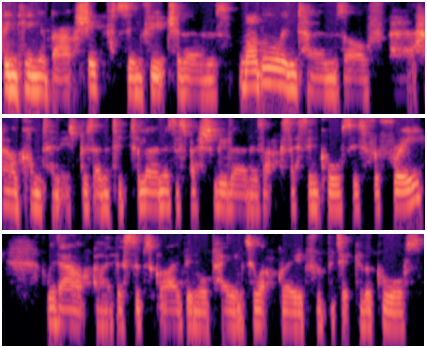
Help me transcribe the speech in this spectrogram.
thinking about shifts in FutureLearn's model in terms of uh, how content is presented to learners, especially learners accessing courses for free without either subscribing or paying to upgrade for a particular course.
